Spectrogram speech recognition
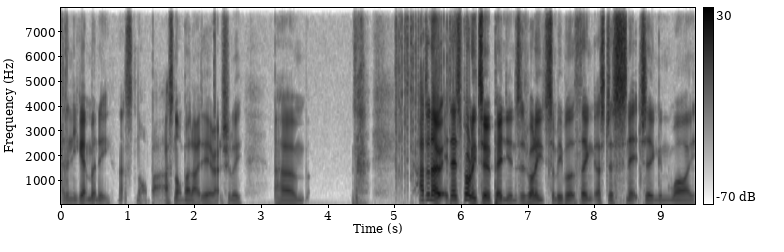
and then you get money. That's not bad. That's not a bad idea, actually. Um, I don't know. There's probably two opinions. There's probably some people that think that's just snitching and why,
